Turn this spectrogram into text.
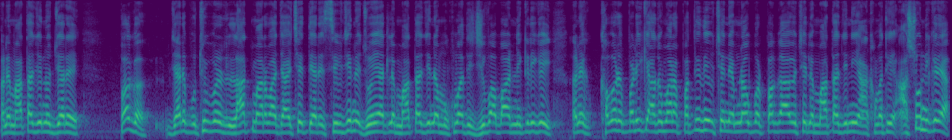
અને માતાજીનો જ્યારે પગ જ્યારે પૃથ્વી પર લાત મારવા જાય છે ત્યારે શિવજીને જોયા એટલે માતાજીના મુખમાંથી જીવા બહાર નીકળી ગઈ અને ખબર પડી કે આ તો મારા પતિદેવ છે ને એમના ઉપર પગ આવે છે એટલે માતાજીની આંખમાંથી આંસુ નીકળ્યા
